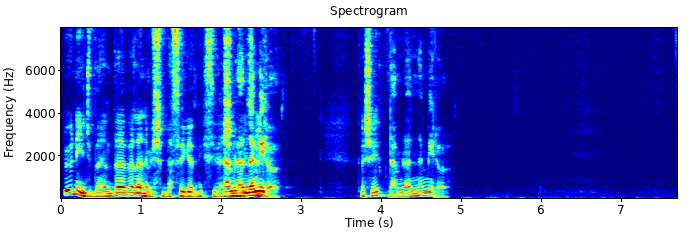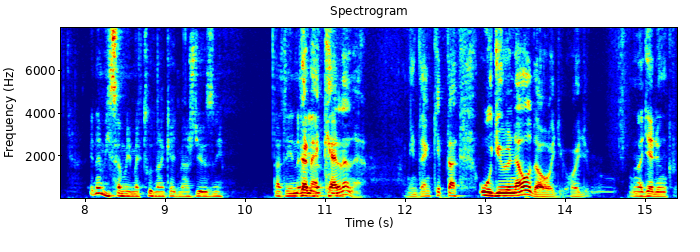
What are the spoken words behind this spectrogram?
Ő nincs benne, de vele nem is beszélgetni szívesen. Nem lenne úgy, miről? Tessék? Nem lenne miről? Én nem hiszem, hogy meg tudnánk egymást győzni. Tehát én, de én, meg kellene? Mindenképp? Tehát úgy ülne oda, hogy, hogy na gyerünk,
